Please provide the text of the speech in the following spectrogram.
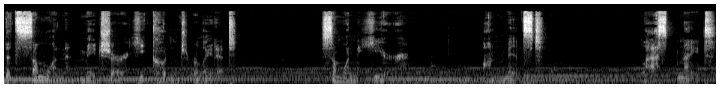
that someone made sure he couldn't relate it. Someone here, on Midst, last night.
